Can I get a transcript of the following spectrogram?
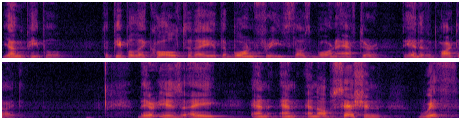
young people, the people they call today the born frees, those born after the end of apartheid. There is a, an, an, an obsession with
